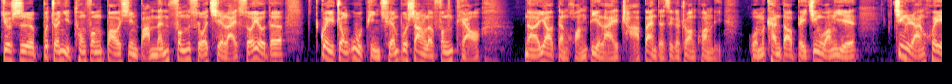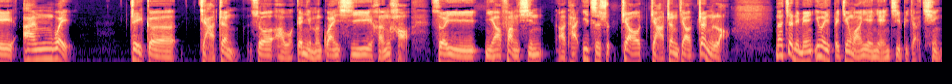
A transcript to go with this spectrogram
就是不准你通风报信，把门封锁起来，所有的贵重物品全部上了封条，那要等皇帝来查办的这个状况里，我们看到北京王爷竟然会安慰这个。贾政说：“啊，我跟你们关系很好，所以你要放心啊。”他一直是叫贾政叫郑老。那这里面，因为北京王爷年纪比较轻，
